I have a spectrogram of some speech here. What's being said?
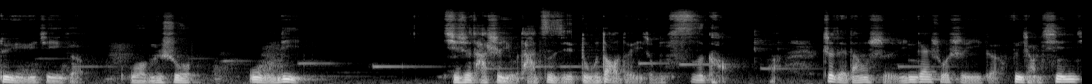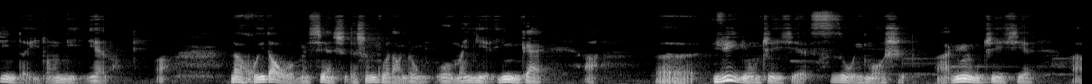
对于这个我们说武力，其实他是有他自己独到的一种思考，啊，这在当时应该说是一个非常先进的一种理念了，啊，那回到我们现实的生活当中，我们也应该啊，呃，运用这些思维模式。啊，运用这些啊，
